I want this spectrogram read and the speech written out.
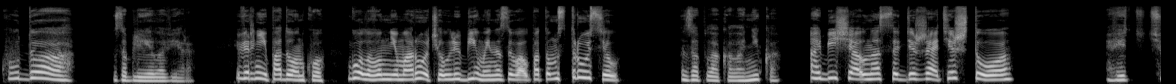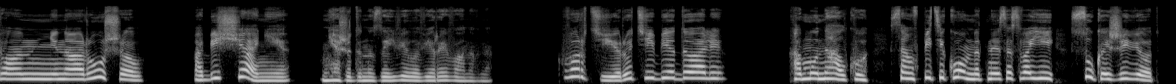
«Куда?» — заблеяла Вера. Верни подонку. Голову мне морочил, любимый называл, потом струсил. Заплакала Ника. Обещал нас содержать, и что? Ведь он не нарушил обещание, неожиданно заявила Вера Ивановна. Квартиру тебе дали. Коммуналку. Сам в пятикомнатной со своей сукой живет.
